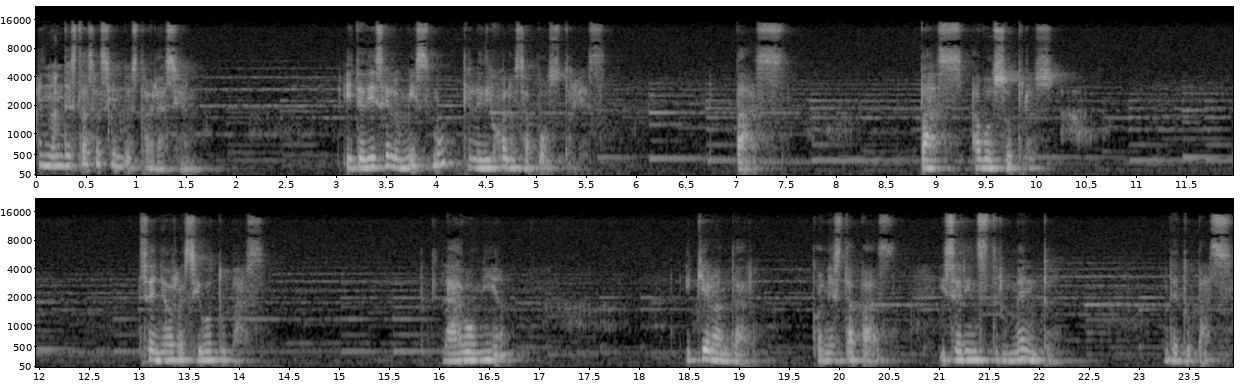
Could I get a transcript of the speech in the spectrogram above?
en donde estás haciendo esta oración. Y te dice lo mismo que le dijo a los apóstoles. Paz, paz a vosotros. Señor, recibo tu paz. La hago mía y quiero andar con esta paz y ser instrumento de tu paz.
